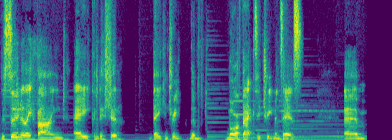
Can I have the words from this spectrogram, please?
The sooner they find a condition, they can treat them more effective treatment is. Um,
